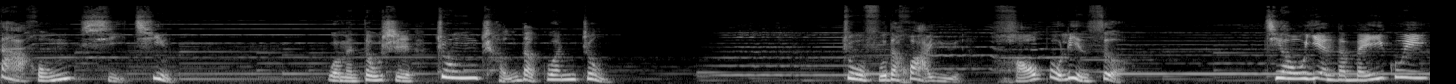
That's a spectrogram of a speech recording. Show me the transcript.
大红喜庆，我们都是忠诚的观众，祝福的话语毫不吝啬，娇艳的玫瑰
